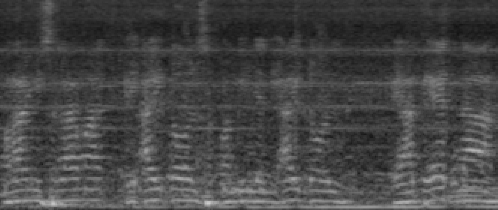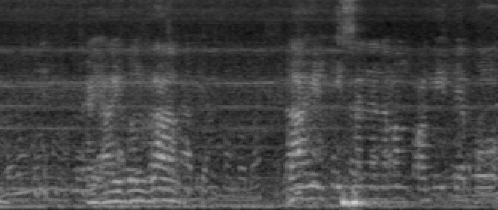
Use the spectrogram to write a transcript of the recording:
Maraming salamat kay Idol, sa pamilya ni Idol, kay Ate Edna, kay Idol Rab. Dahil isa na namang pamilya po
